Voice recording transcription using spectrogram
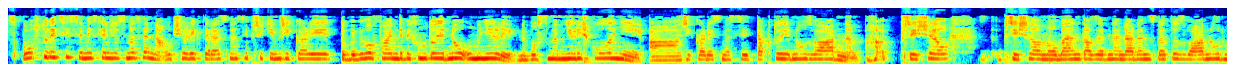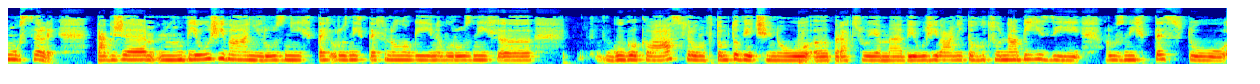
spoustu věcí si myslím, že jsme se naučili, které jsme si předtím říkali, to by bylo fajn, kdybychom to jednou uměli, nebo jsme měli školení a říkali jsme si, tak to jednou zvládneme. A přišel, přišel moment a ze dne na den jsme to zvládnout museli. Takže mm, využívání různých, te, různých technologií nebo různých uh, Google Classroom, v tomto většinou uh, pracujeme, využívání toho, co nabízí, různých testů, uh,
